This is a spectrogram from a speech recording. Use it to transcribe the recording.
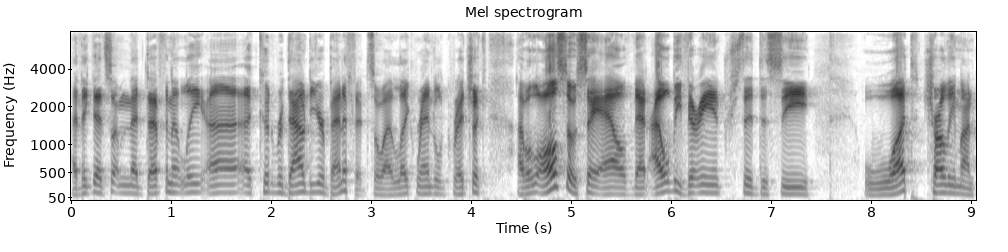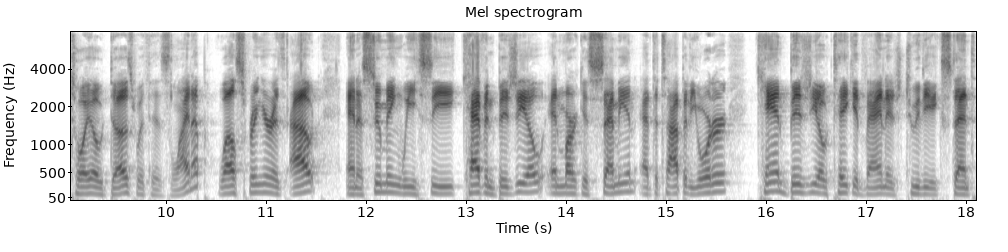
I think that's something that definitely uh, could redound to your benefit. So I like Randal Grichuk. I will also say, Al, that I will be very interested to see what Charlie Montoyo does with his lineup while Springer is out, and assuming we see Cavan Biggio and Marcus Semien at the top of the order, can Biggio take advantage to the extent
